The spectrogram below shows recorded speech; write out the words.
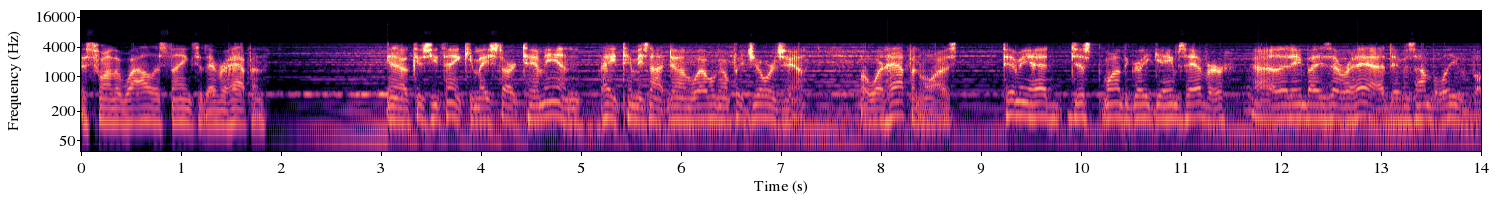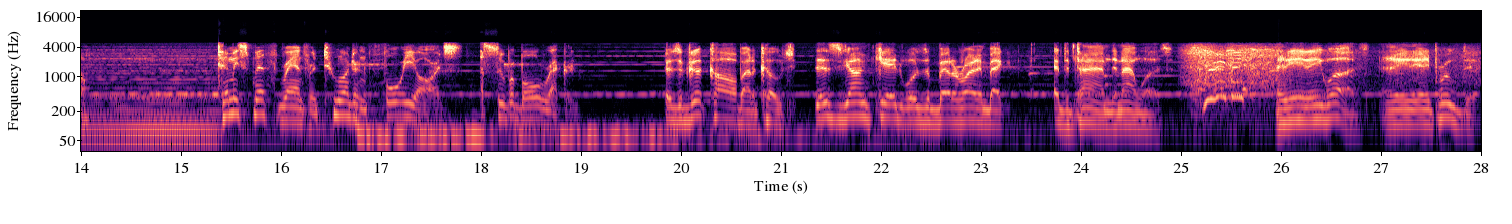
it's one of the wildest things that ever happened. You know, because you think you may start Timmy, and hey, Timmy's not doing well, we're going to put George in. Well, what happened was Timmy had just one of the great games ever uh, that anybody's ever had. It was unbelievable. Timmy Smith ran for 204 yards, a Super Bowl record. It was a good call by the coach. This young kid was a better running back at the time than I was. And he, he was, and he, he proved it.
